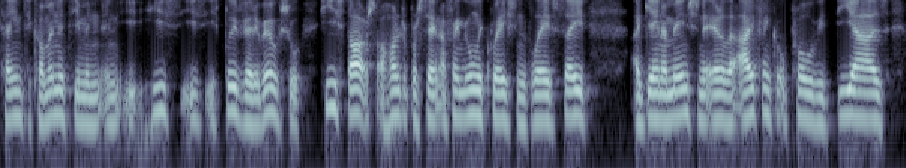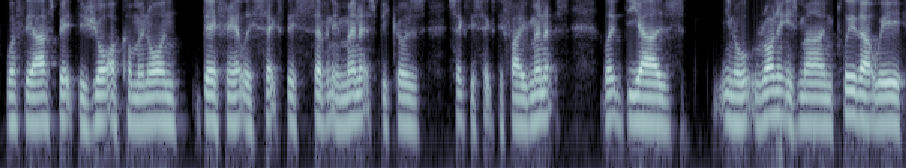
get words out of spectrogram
time to come in the team, and, and he's, he's he's played very well. So he starts 100%. I think the only question is left side. Again, I mentioned it earlier. I think it'll probably be Diaz with the aspect of Jota coming on, definitely 60, 70 minutes because 60, 65 minutes. Let Diaz you know, run at his man, play that way.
